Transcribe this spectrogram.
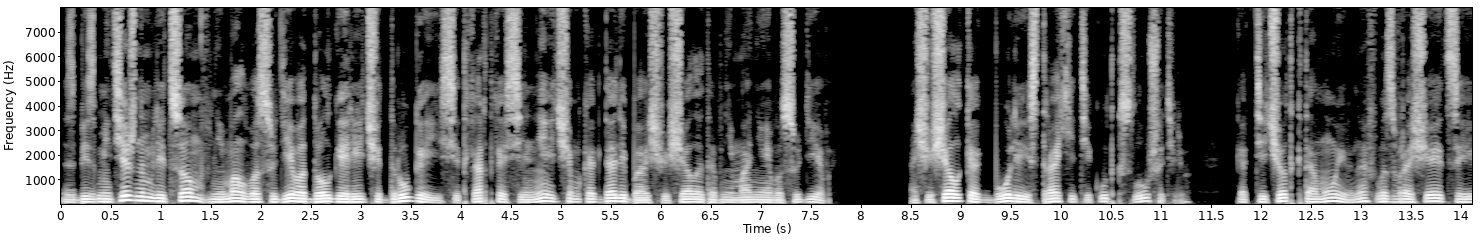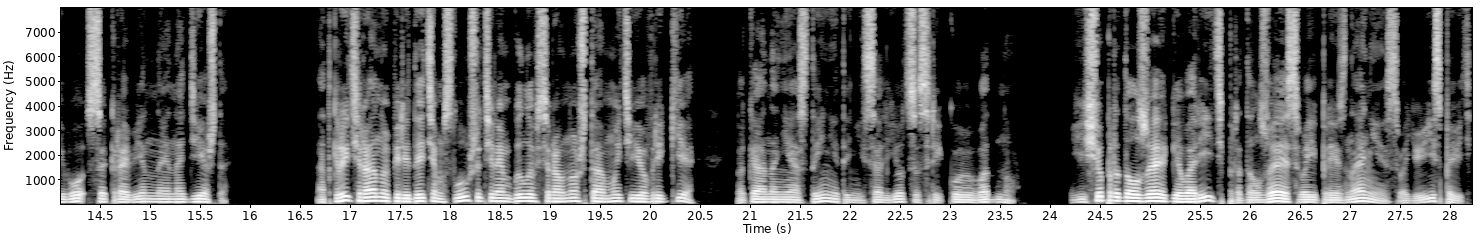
С безмятежным лицом внимал Васудева долгой речи друга, и Сидхартха сильнее, чем когда-либо ощущал это внимание Васудевы. Ощущал, как боли и страхи текут к слушателю, как течет к тому и вновь возвращается его сокровенная надежда. Открыть рану перед этим слушателем было все равно, что омыть ее в реке, пока она не остынет и не сольется с рекою в одно. Еще продолжая говорить, продолжая свои признания, свою исповедь,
